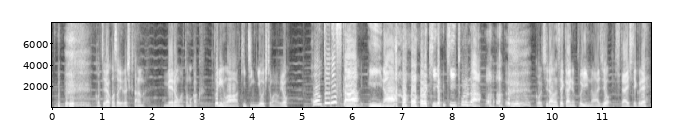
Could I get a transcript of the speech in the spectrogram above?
こちらこそよろしく頼む。メロンはともかく、プリンはキッチンに用意してもらうよ。本当ですか？いいな 気が利いとるな こちらの世界のプリンの味を期待してくれ。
